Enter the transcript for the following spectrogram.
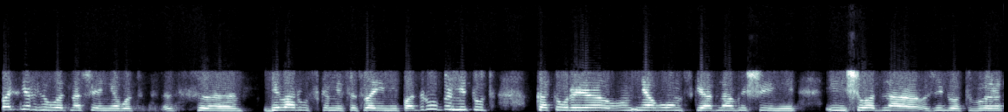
поддерживаю отношения вот с э, белорусскими, со своими подругами тут которая у меня в Омске, одна в Ишине, и еще одна живет в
